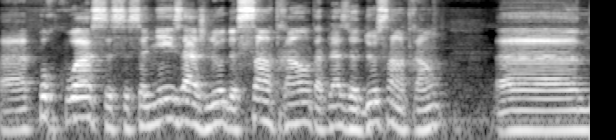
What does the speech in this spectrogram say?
euh, pourquoi ce, ce, niaisage-là de 130 à place de 230? Euh,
